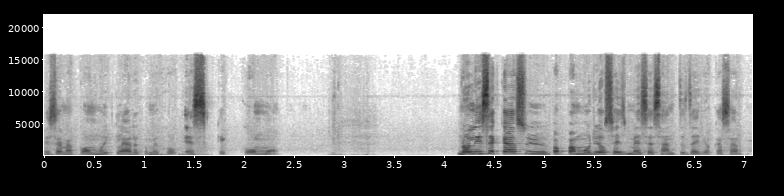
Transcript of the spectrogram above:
Y se me acuerdo muy claro que me dijo, es que cómo. No le hice caso y mi papá murió seis meses antes de yo casarme.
